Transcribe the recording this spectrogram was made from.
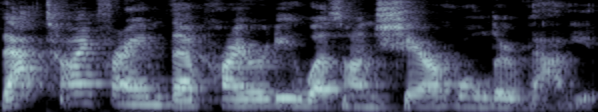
that time frame the priority was on shareholder value.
